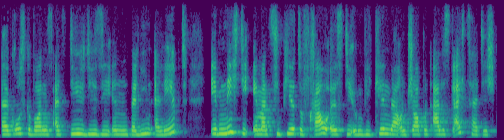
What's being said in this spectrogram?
äh, groß geworden ist als die, die sie in Berlin erlebt, eben nicht die emanzipierte Frau ist, die irgendwie Kinder und Job und alles gleichzeitig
